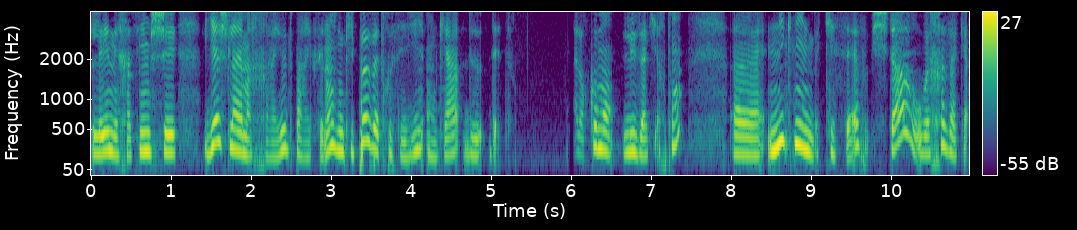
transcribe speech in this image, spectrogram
les nechasim chez Yeshlaem Achrayut par excellence, donc ils peuvent être saisis en cas de dette. Alors comment les acquiert-on? Euh, Niknin kesef, shtar ou chazaka.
